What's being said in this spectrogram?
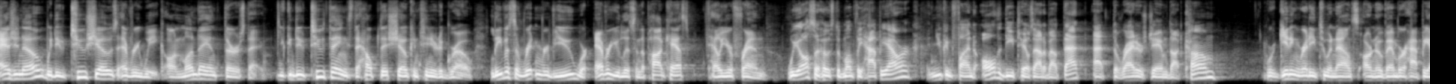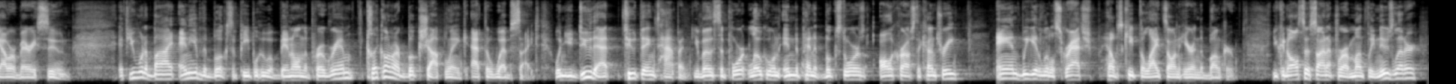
As you know, we do two shows every week on Monday and Thursday. You can do two things to help this show continue to grow. Leave us a written review wherever you listen to podcasts, tell your friend. We also host a monthly happy hour, and you can find all the details out about that at thewritersjam.com. We're getting ready to announce our November happy hour very soon. If you want to buy any of the books of people who have been on the program, click on our bookshop link at the website. When you do that, two things happen. You both support local and independent bookstores all across the country, and we get a little scratch, helps keep the lights on here in the bunker. You can also sign up for our monthly newsletter.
